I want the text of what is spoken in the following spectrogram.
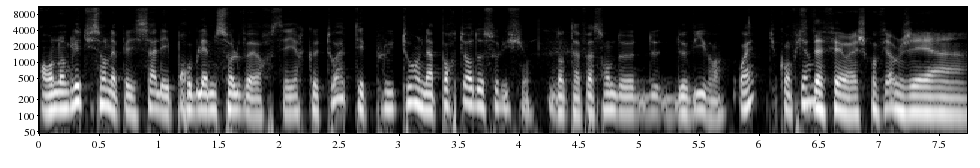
en anglais, tu sais, on appelle ça les problèmes solvers. C'est-à-dire que toi, tu es plutôt un apporteur de solutions dans ta façon de, de, vivre. Ouais, tu confirmes? Tout à fait, ouais, je confirme. J'ai un,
